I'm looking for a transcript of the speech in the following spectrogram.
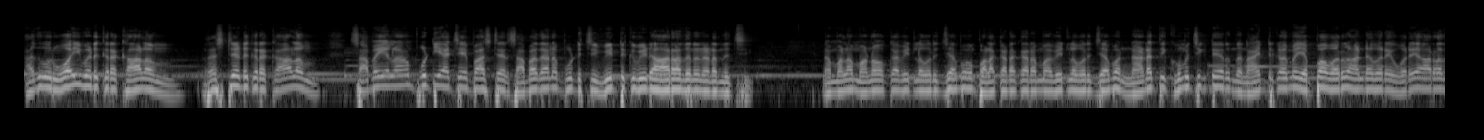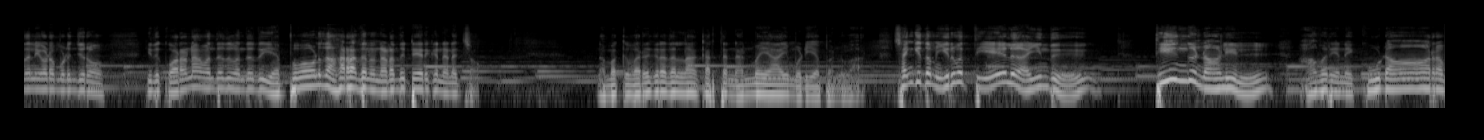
அது ஒரு ஓய்வு எடுக்கிற காலம். ரெஸ்ட் எடுக்கிற காலம் சபையெல்லாம் பூட்டியாச்சே பாஸ்டர். சபை தானே பூட்டிச்சு. வீட்டுக்கு வீடு ஆராதனை நடந்துச்சு. நம்மலாம் மனோக்கா வீட்டில் ஒரு ஜெபம் பழக்கடக்காரம்மா வீட்டில் ஒரு ஜெபம் நடத்தி குமிச்சிக்கிட்டே இருந்தோம். ஞாயிற்றுக்கிழமை எப்போ வரும் ஆண்டவரே? ஒரே ஆராதனையோட முடிஞ்சிடும் இது கொரோனா வந்தது வந்தது எப்பொழுதும் ஆராதனை நடந்துகிட்டே இருக்குன்னு நினச்சோம். நமக்கு வருகிறதெல்லாம் கர்த்த நன்மையாய் முடிய பண்ணுவார். சங்கீதம் இருபத்தி ஏழு ஐந்து. தீங்கு நாளில் அவர் என்னை கூடார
